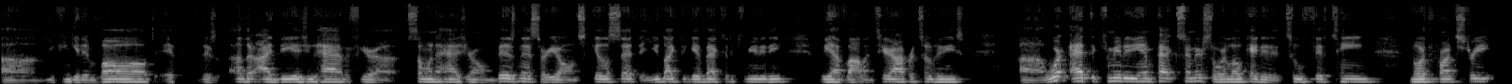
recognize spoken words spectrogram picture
Um, you can get involved if there's other ideas you have. If you're a, someone that has your own business or your own skill set that you'd like to give back to the community, we have volunteer opportunities. Uh, we're at the Community Impact Center, so we're located at 215 North Front Street,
